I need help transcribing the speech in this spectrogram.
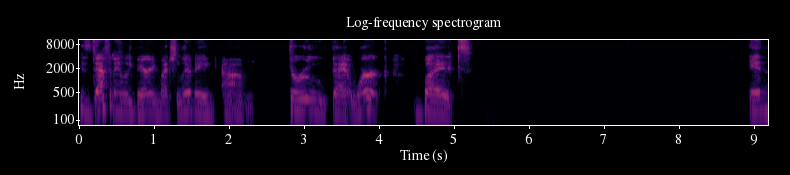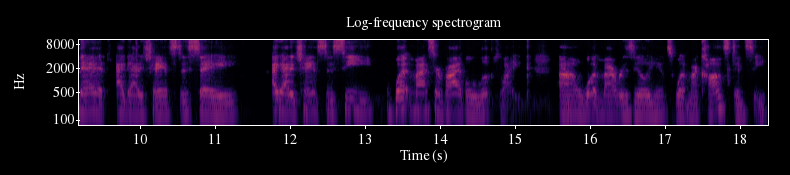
He's definitely very much living um, through that work, but in that I got a chance to say, I got a chance to see what my survival looked like, um, what my resilience, what my constancy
